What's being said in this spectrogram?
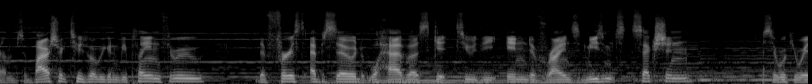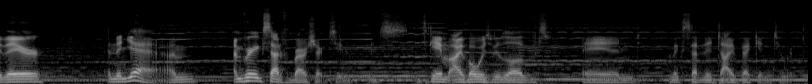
Um, so, Bioshock 2 is what we're going to be playing through. The first episode will have us get to the end of Ryan's amusement section, so work your way there, and then yeah, I'm I'm very excited for Bioshock 2. It's it's a game I've always really loved, and I'm excited to dive back into it.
